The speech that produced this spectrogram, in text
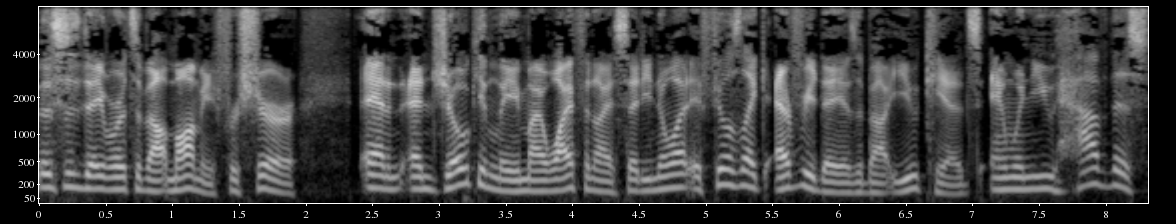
this is the day where it's about mommy for sure. And and jokingly, my wife and I said, you know what? It feels like every day is about you kids. And when you have this,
